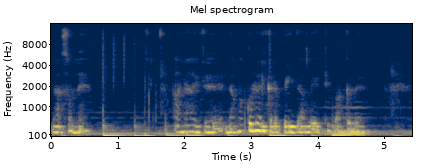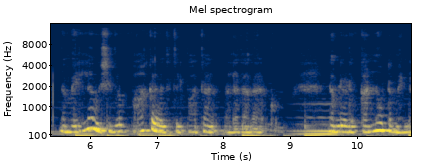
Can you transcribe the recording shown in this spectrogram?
நான் சொன்னேன். ஆனால் இது நமக்குள்ளே இருக்கிற பேய் தான் வேட்டி பார்க்குது. நம்ம எல்லா விஷயங்களும் பார்க்குற விதத்தில் பார்த்தா நல்லதாக தான் இருக்கும். நம்மளோட கண்ணோட்டம் என்ன?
